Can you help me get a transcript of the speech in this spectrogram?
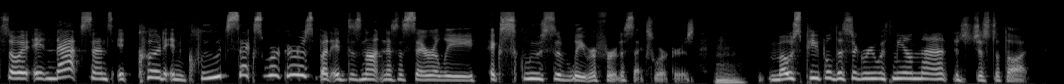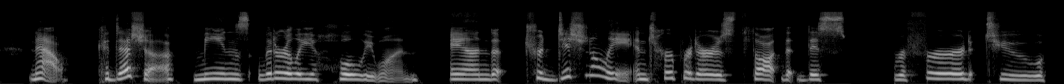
So in that sense, it could include sex workers, but it does not necessarily exclusively refer to sex workers. Mm. Most people disagree with me on that. It's just a thought. Now, Kadesha means literally holy one. And traditionally, interpreters thought that this referred to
